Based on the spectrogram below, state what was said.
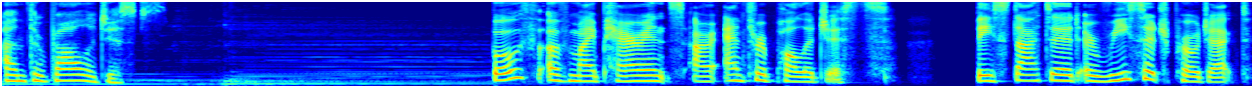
anthropologists. Both of my parents are anthropologists. They started a research project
